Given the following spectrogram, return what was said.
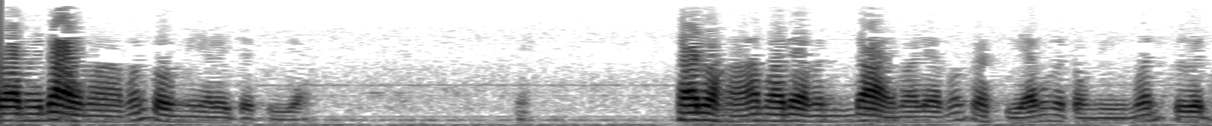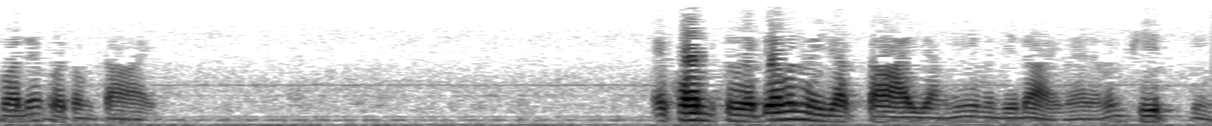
เราไม่ได้มามันก็มีอะไรจะเสียถ้าเราหามาแล้วมันได้มาแล้วมันก็เสียมันก็ต้องมีเหมือนเกิดมาแล้วก็ต้องตายไอ้คนเกิดเดี๋ยวมันไม่อยากตายอย่างนี้มันจะได้ไหมมันผิดนี่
